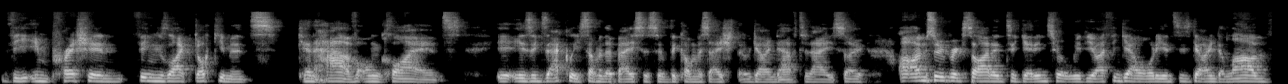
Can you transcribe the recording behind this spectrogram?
the impression things like documents can have on clients is exactly some of the basis of the conversation that we're going to have today. So I'm super excited to get into it with you. I think our audience is going to love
